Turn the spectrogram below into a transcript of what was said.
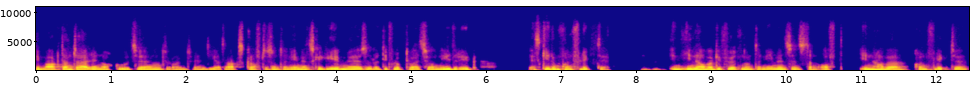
die Marktanteile noch gut sind und wenn die Ertragskraft des Unternehmens gegeben ist oder die Fluktuation niedrig, es geht um Konflikte. Mhm. In inhabergeführten Unternehmen sind es dann oft Inhaberkonflikte.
